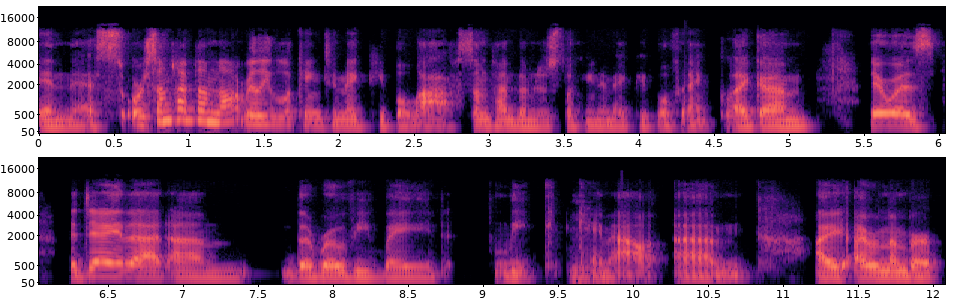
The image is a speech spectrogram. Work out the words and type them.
in this? Or sometimes I'm not really looking to make people laugh. Sometimes I'm just looking to make people think. Like, um, there was the day that um the Roe v. Wade leak Mm. came out. Um, I, I remember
